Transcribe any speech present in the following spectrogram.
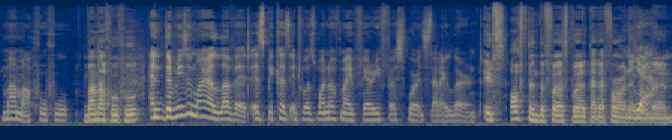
Mama hu hu. Mama hu hu. And the reason why I love it is because it was one of my very first words that I learned. It's often the first word that a foreigner will learn.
